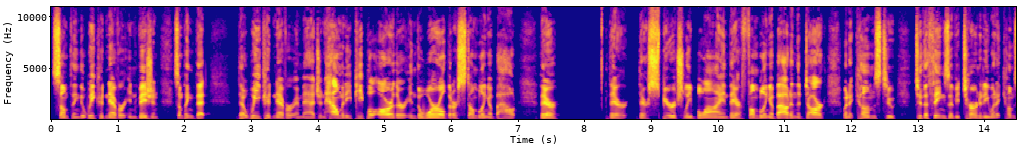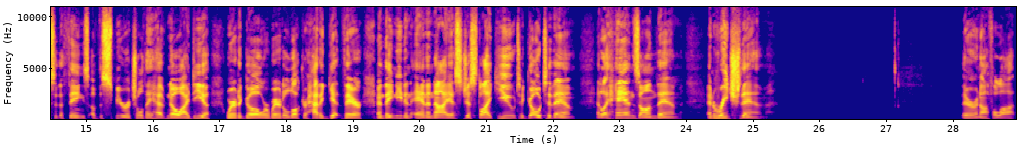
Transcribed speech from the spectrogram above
something that we could never envision, something that that we could never imagine. How many people are there in the world that are stumbling about? They're they're, they're spiritually blind. They are fumbling about in the dark when it comes to, to the things of eternity, when it comes to the things of the spiritual. They have no idea where to go or where to look or how to get there. And they need an Ananias just like you to go to them and lay hands on them and reach them. There are an awful lot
